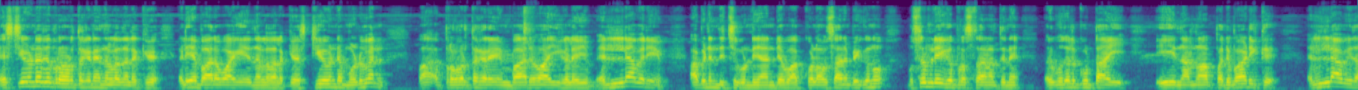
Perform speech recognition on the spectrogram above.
എസ് ടി ഒരു പ്രവർത്തകൻ എന്നുള്ള നിലയ്ക്ക് എളിയ ഭാരവാഹി എന്നുള്ള നിലയ്ക്ക് എസ് ടി മുഴുവൻ പ്രവർത്തകരെയും ഭാരവാഹികളെയും എല്ലാവരെയും അഭിനന്ദിച്ചുകൊണ്ട് ഞാൻ എന്റെ വാക്കുകൾ അവസാനിപ്പിക്കുന്നു. മുസ്ലിം ലീഗ് പ്രസ്ഥാനത്തിന് ഒരു മുതൽക്കൂട്ടായി ഈ നടന്ന പരിപാടിക്ക് എല്ലാവിധ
